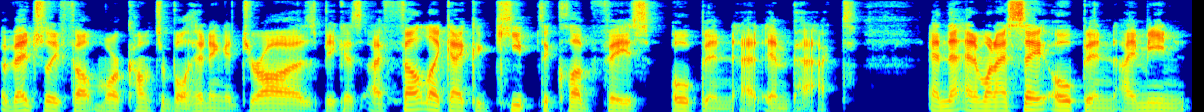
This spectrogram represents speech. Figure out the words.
eventually felt more comfortable hitting a draw is because I felt like I could keep the club face open at impact. And th- and when I say open, I mean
